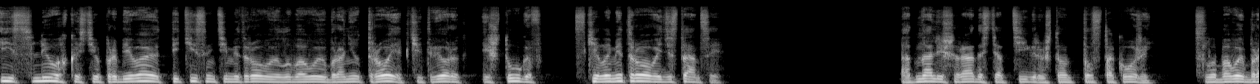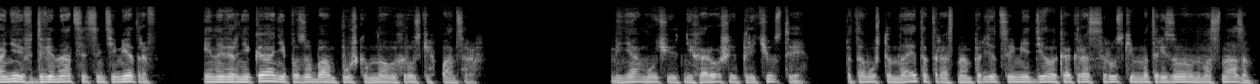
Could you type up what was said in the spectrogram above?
и с легкостью пробивают 5-сантиметровую лобовую броню троек, четверок и штугов с километровой дистанции. Одна лишь радость от «Тигра», что он толстокожий, с лобовой броней в 12 сантиметров и наверняка не по зубам пушкам новых русских панцеров. Меня мучают нехорошие предчувствия, потому что на этот раз нам придется иметь дело как раз с русским моторизованным осназом,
